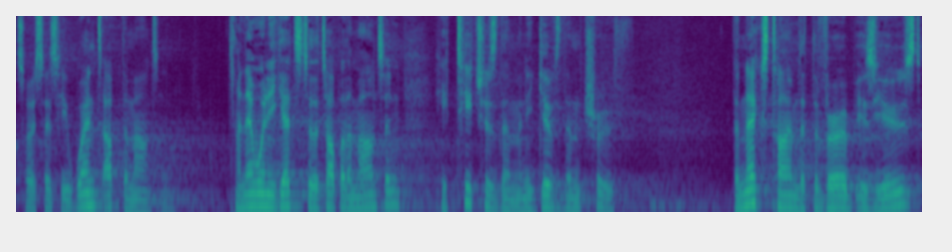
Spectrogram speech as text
So it says he went up the mountain. And then when he gets to the top of the mountain, he teaches them and he gives them truth. The next time that the verb is used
